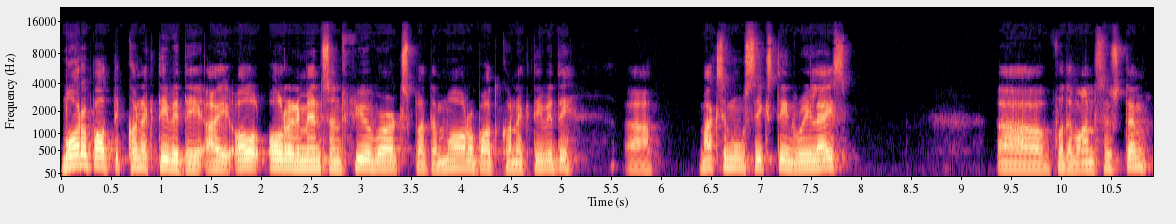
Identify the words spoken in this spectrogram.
More about the connectivity. I al already mentioned few words, but more about connectivity. Uh, maximum 16 relays uh, for the one system.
